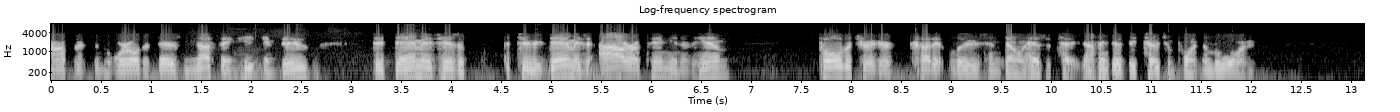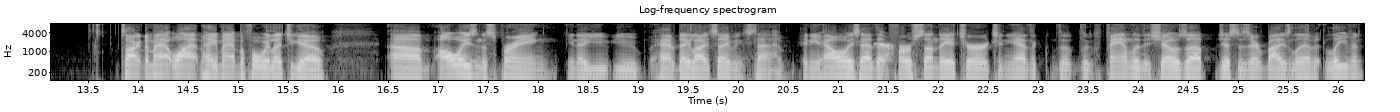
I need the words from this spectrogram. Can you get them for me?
confidence in the world that there's nothing he can do to damage his to damage our opinion of him. Pull the trigger, cut it loose, and don't hesitate. I think that'd be coaching point number one. talking to Matt Wyatt. Hey, Matt, before we let you go, um, always in the spring, you know, you, you have daylight savings time, and you always have that Yeah. first Sunday at church, and you have the, the, the family that shows up just as everybody's leaving.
